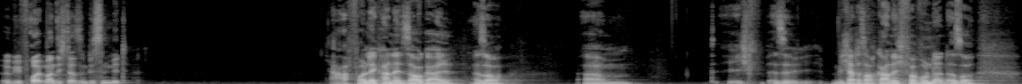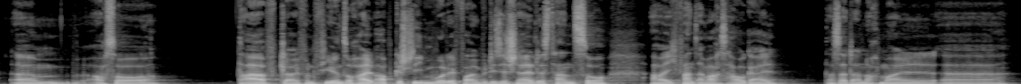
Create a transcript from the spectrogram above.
irgendwie freut man sich da so ein bisschen mit. Ja, volle Kanne, saugeil. Also, ähm, ich, also, mich hat das auch gar nicht verwundert. Also, ähm, auch so, da, glaube ich, von vielen so halb abgeschrieben wurde, vor allem für diese Schnelldistanz so. Aber ich fand es einfach saugeil, dass er da nochmal äh,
